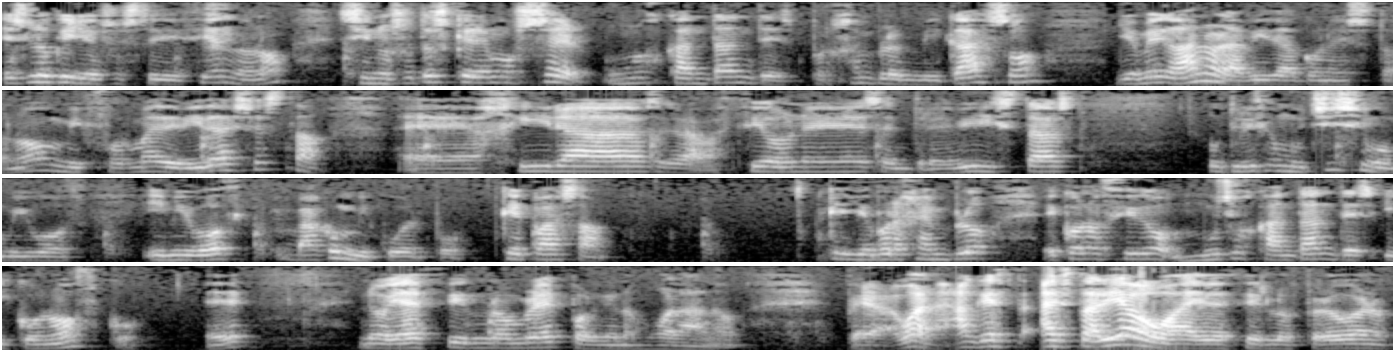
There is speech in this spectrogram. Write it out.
es lo que yo os estoy diciendo, ¿no? Si nosotros queremos ser unos cantantes, por ejemplo, en mi caso, yo me gano la vida con esto, ¿no? Mi forma de vida es esta. Eh, giras, grabaciones, entrevistas. Utilizo muchísimo mi voz y mi voz va con mi cuerpo. ¿Qué pasa? Que yo, por ejemplo, he conocido muchos cantantes y conozco, ¿eh? No voy a decir nombres porque no mola, ¿no? Pero bueno, aunque estaría guay decirlos, pero bueno,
